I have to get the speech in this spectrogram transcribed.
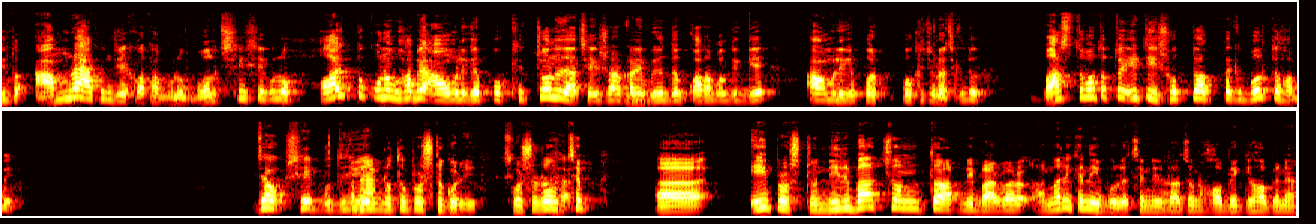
কিন্তু আমরা এখন যে কথাগুলো বলছি সেগুলো হয়তো কোনোভাবে আওয়ামী লীগের পক্ষে চলে যাচ্ছে। এই সরকারের বিরুদ্ধে কথা বলতে গিয়ে আওয়ামী লীগের পক্ষে চলে যাচ্ছে। কিন্তু বাস্তবতা তো এটি সত্য আপনাকে বলতে হবে। যাই হোক সেই বুদ্ধিজীবী নতুন প্রশ্ন করি। প্রশ্নটা হচ্ছে এই প্রশ্ন নির্বাচন তো আপনি বারবার আমার এখানেই বলেছেন নির্বাচন হবে কি হবে না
